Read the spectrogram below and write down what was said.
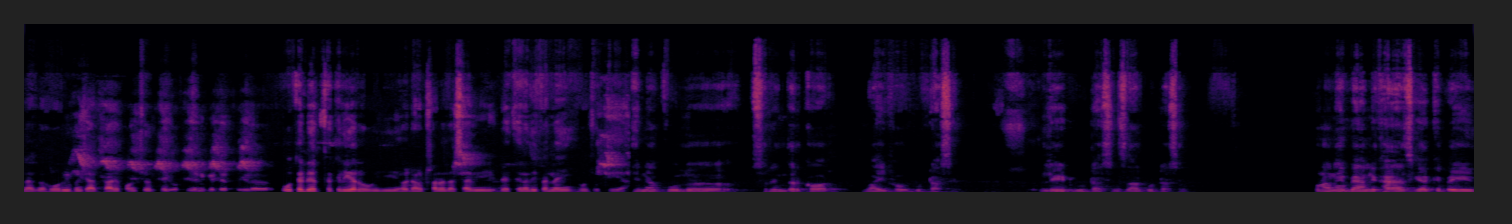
ਨਾ ਹੋਰ ਵੀ ਪੰਚਾਇਤ ਸਾਰੇ ਪਹੁੰਚੇ ਉੱਥੇ। ਉੱਥੇ ਕਿ ਡੈਥ ਜਿਹੜਾ ਉੱਥੇ ਡੈਥ ਕਲੀਅਰ ਹੋ ਗਈ ਜੀ। ਡਾਕਟਰ ਸਾਹਿਬ ਨੇ ਦੱਸਿਆ ਵੀ ਡੈਥ ਇਹਨਾਂ ਦੀ ਪਹਿਲਾਂ ਹੀ ਹੋ ਚੁੱਕੀ ਆ। ਇਹਨਾਂ ਕੋਲ Surinder Kaur wife of Buta Singh late Buta Singh Sardar Buta Singh. ਉਹਨਾਂ ਨੇ ਬਿਆਨ ਲਿਖਾਇਆ ਸੀਗਾ ਕਿ ਭਈ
